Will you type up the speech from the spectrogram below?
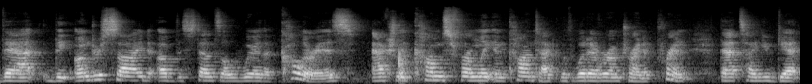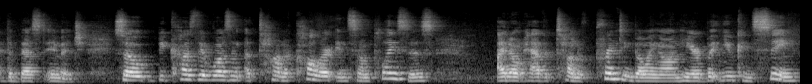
that the underside of the stencil where the color is actually comes firmly in contact with whatever I'm trying to print. That's how you get the best image. So because there wasn't a ton of color in some places, I don't have a ton of printing going on here, but you can see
